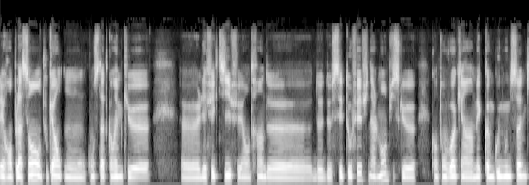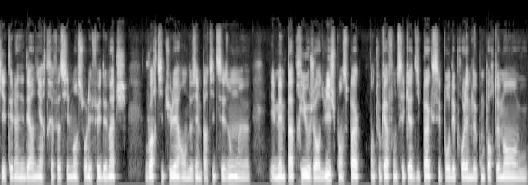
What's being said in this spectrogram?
les remplaçants. En tout cas, on, constate quand même que euh, l'effectif est en train de, s'étoffer finalement, puisque quand on voit qu'un mec comme Gunmundsson, qui était l'année dernière très facilement sur les feuilles de match, voire titulaire en deuxième partie de saison, euh, est même pas pris aujourd'hui, je pense pas, en tout cas Fonseca dit pas que c'est pour des problèmes de comportement ou,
